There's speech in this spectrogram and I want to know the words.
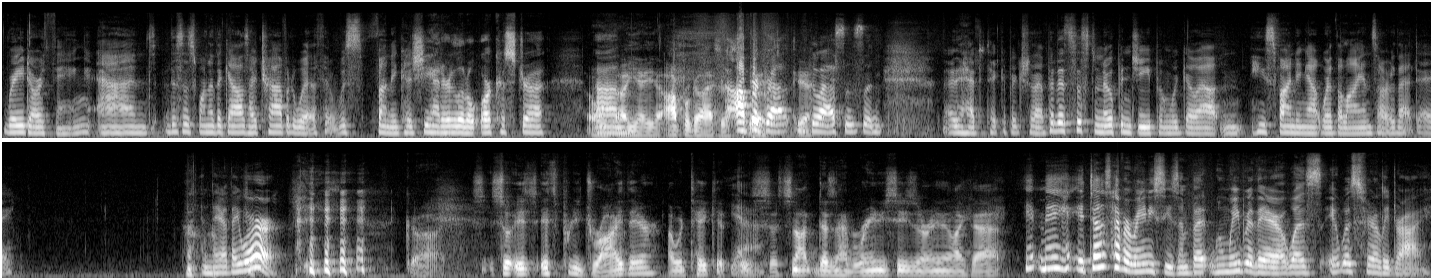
radar thing, and this is one of the gals I traveled with. It was funny because she had her little orchestra Oh, uh, yeah, yeah, opera glasses. opera yeah. glasses, and I had to take a picture of that. But it's just an open jeep, and we go out, and he's finding out where the lions are that day. And there they were. God. So it's it's pretty dry there. I would take it. Yeah. It's, it's not doesn't have a rainy season or anything like that. It may it does have a rainy season, but when we were there, it was it was fairly dry.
